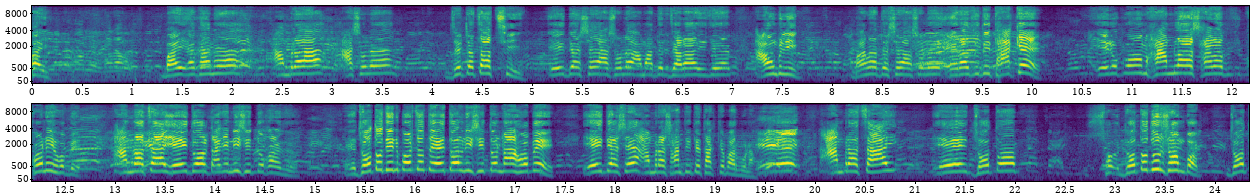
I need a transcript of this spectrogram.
ভাই ভাই, এখানে আমরা আসলে যেটা চাচ্ছি, এই দেশে আসলে আমাদের যারা এই যে আওয়ামী লীগ, বাংলাদেশে আসলে এরা যদি থাকে, এরকম হামলা সারাক্ষণই হবে। আমরা চাই এই দলটাকে নিষিদ্ধ করে যতদিন পর্যন্ত এই দল নিষিদ্ধ না হবে, এই দেশে আমরা শান্তিতে থাকতে পারব না। আমরা চাই এই যত যত দূর সম্ভব, যত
